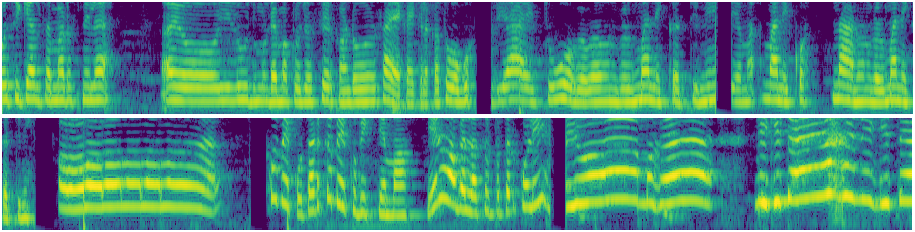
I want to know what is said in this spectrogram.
ಓಸಿ ಕೆಲಸ ಮಾಡಿಸ್ನಿಲ್ಲ. ಅಯ್ಯೋ, ಇಲ್ಲಿ ಉದ್ದ ಮುಂಡೆ ಮಕ್ಕಳು ಜೊತೆ ಸೇರ್ಕೊಂಡು ಸಾಯಕಾಯ್ತಿಲ್ಲ ಕತೆ ಹೋಗು. ಆಯ್ತು ಹೋಗವ ಅವ್ನ್ಗಳ ಮನೆ ಕತ್ತೀನಿ. ಮನಿಕೋ ನಾನು ಅವ್ನ್ಗಳ ಮನೆ ಕತ್ತೀನಿ. ತಡ್ಕೋಬೇಕು ತಡ್ಕೋಬೇಕು ಬಿಕ್ಕೆಮ್ಮ ಏನು ಆಗಲ್ಲ, ಸ್ವಲ್ಪ ತಡ್ಕೊಳ್ಳಿ. ಅಯ್ಯೋ, ಮಗ ನಿಗಿತಾ ನಿಗಿತಾ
